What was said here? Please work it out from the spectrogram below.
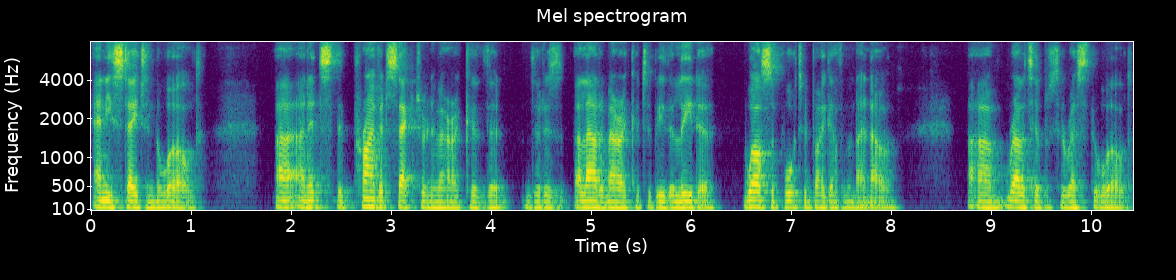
any state in the world. Uh, and it's the private sector in America that, that has allowed America to be the leader, well supported by government, I know, um, relative to the rest of the world.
